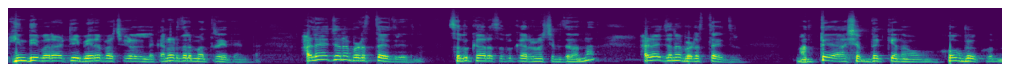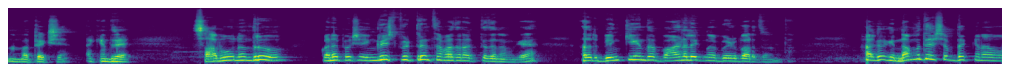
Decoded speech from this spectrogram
ಹಿಂದಿ, ಮರಾಠಿ ಬೇರೆ ಭಾಷೆಗಳಲ್ಲಿಲ್ಲ ಕನ್ನಡದಲ್ಲಿ ಮಾತ್ರ ಇದೆ ಅಂತ. ಹಳೆಯ ಜನ ಬಳಸ್ತಾ ಇದ್ರು ಇದನ್ನ. ಸಬಕಾರ ಸಬಕಾರ ಅನ್ನೋ ಶಬ್ದವನ್ನು ಹಳೆಯ ಜನ ಬಳಸ್ತಾ ಇದ್ರು. ಮತ್ತೆ ಆ ಶಬ್ದಕ್ಕೆ ನಾವು ಹೋಗಬೇಕು ನಮ್ಮ ಅಪೇಕ್ಷೆ. ಯಾಕೆಂದರೆ ಅಂದ್ರು ಕೊನೆ ಪಕ್ಷ ಇಂಗ್ಲೀಷ್ ಬಿಟ್ಟರೆ ಸಮಾಧಾನ ಆಗ್ತದೆ ನಮಗೆ. ಅದ್ರ ಬೆಂಕಿಯಿಂದ ಬಾಣಲೆಗೆ ನಾವು ಬೀಳಬಾರ್ದು ಅಂತ. ಹಾಗಾಗಿ ನಮ್ಮದೇ ಶಬ್ದಕ್ಕೆ ನಾವು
